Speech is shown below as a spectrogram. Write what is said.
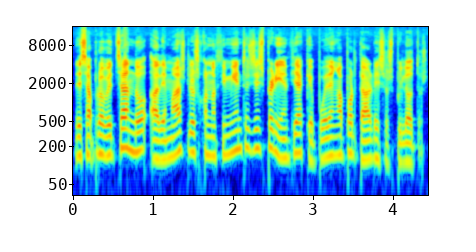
desaprovechando además los conocimientos y experiencia que pueden aportar esos pilotos.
